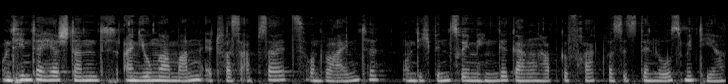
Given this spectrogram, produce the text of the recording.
Und hinterher stand ein junger Mann etwas abseits und weinte. Und ich bin zu ihm hingegangen, habe gefragt, was ist denn los mit dir?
